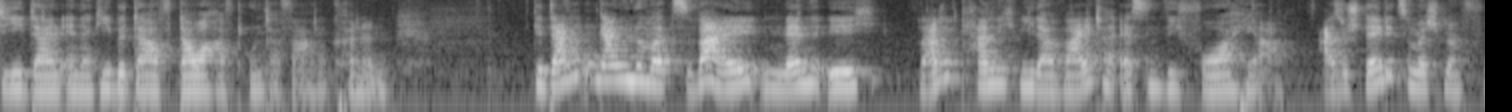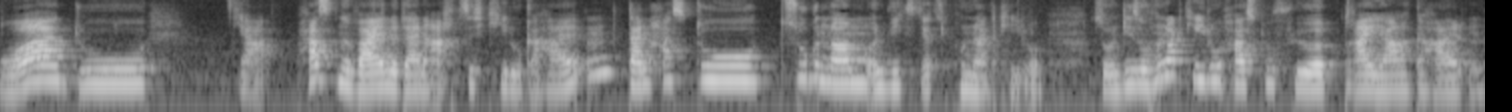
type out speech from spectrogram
die deinen Energiebedarf dauerhaft runterfahren können. Gedankengang Nummer zwei nenne ich, wann kann ich wieder weiter essen wie vorher? Also stell dir zum Beispiel mal vor, du ja, hast eine Weile deine 80 Kilo gehalten, dann hast du zugenommen und wiegst jetzt 100 Kilo. So, und diese 100 Kilo hast du für drei Jahre gehalten.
